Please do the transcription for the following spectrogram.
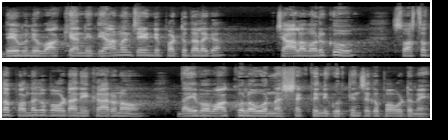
దేవుని వాక్యాన్ని ధ్యానం చేయండి పట్టుదలగా. చాలా వరకు స్వస్థత పొందకపోవడానికి కారణం దైవ వాక్కులో ఉన్న శక్తిని గుర్తించకపోవటమే.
